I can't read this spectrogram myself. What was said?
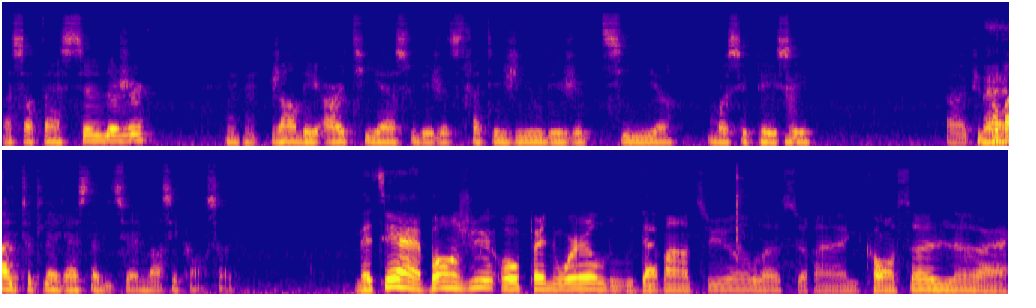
à certains styles de jeu. Mhm. Genre des RTS ou des jeux de stratégie ou des jeux de tir. Moi, c'est PC. Mhm. Euh, puis pas mal tout le reste, habituellement, c'est console. Mais tu sais, un bon jeu open world ou d'aventure sur une console, un,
